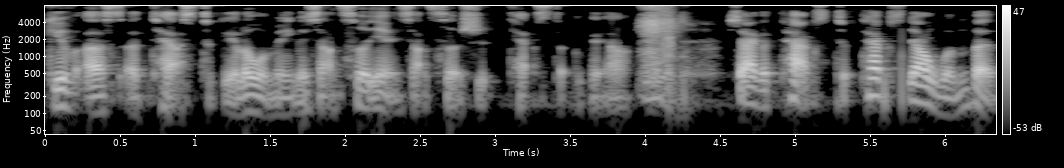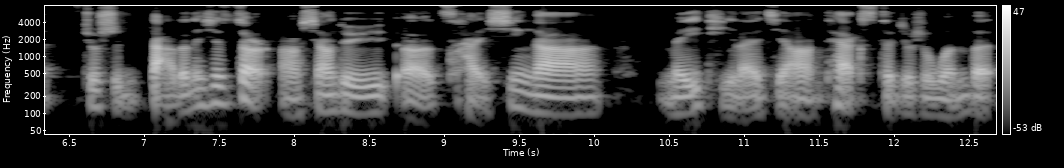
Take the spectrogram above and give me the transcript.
Give us a test，给了我们一个小测验、小测试 test，OK 啊。下一个 text，text 叫文本，就是打的那些字儿啊。相对于呃彩信啊、媒体来讲，text 就是文本，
